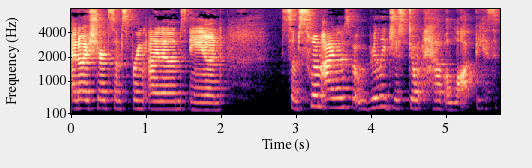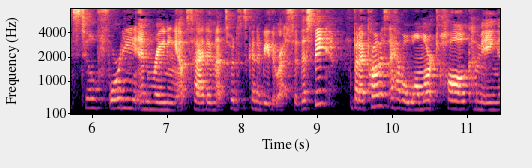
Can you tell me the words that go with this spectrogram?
I know I shared some spring items and some swim items, but we really just don't have a lot because it's still 40 and raining outside and that's what it's gonna be the rest of this week. But I promise I have a Walmart haul coming,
